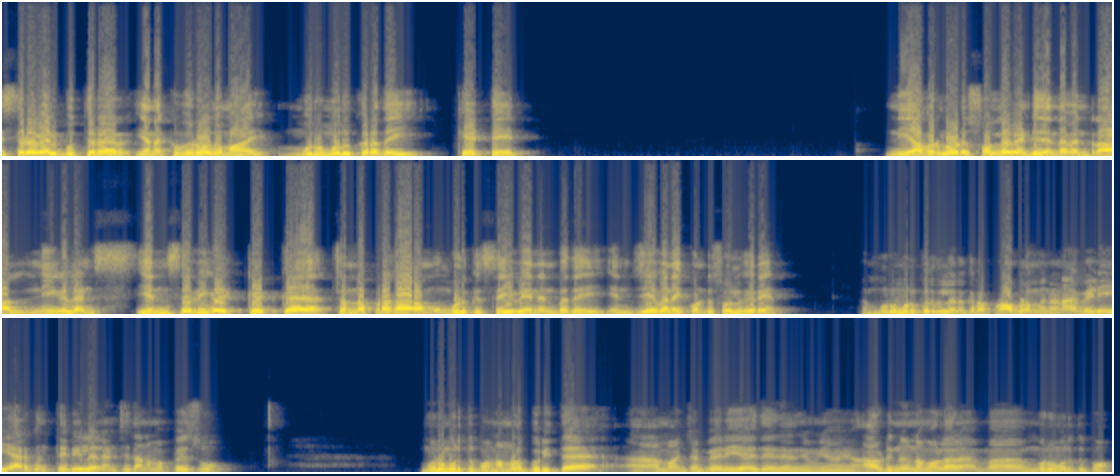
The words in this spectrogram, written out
இஸ்ரவேல் புத்திரர் எனக்கு விரோதமாய் முறுமுறுக்கிறதை கேட்டேன். நீ அவர்களோடு சொல்ல வேண்டியது என்னவென்றால் நீங்கள் என் என் செவிகள் கேட்க சொன்ன பிரகாரம் உங்களுக்கு செய்வேன் என்பதை என் ஜீவனை கொண்டு சொல்கிறேன். முறுமுறுக்கிறதுல இருக்கிற ப்ராப்ளம் என்னன்னா வெளியே யாருக்கும் தெரியல நினச்சி தான் நம்ம பேசுவோம். முறுமுறுத்துப்போம். நம்மளை குறித்த ஆமா பெரிய இது அப்படின்னு நம்மள முறுமுறுத்துப்போம்.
